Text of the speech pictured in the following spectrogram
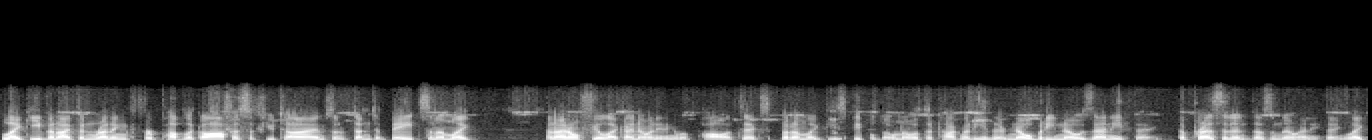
Like, even I've been running for public office a few times and I've done debates, and I'm like, and I don't feel like I know anything about politics, but I'm like, these people don't know what they're talking about either. Nobody knows anything. The president doesn't know anything. Like,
